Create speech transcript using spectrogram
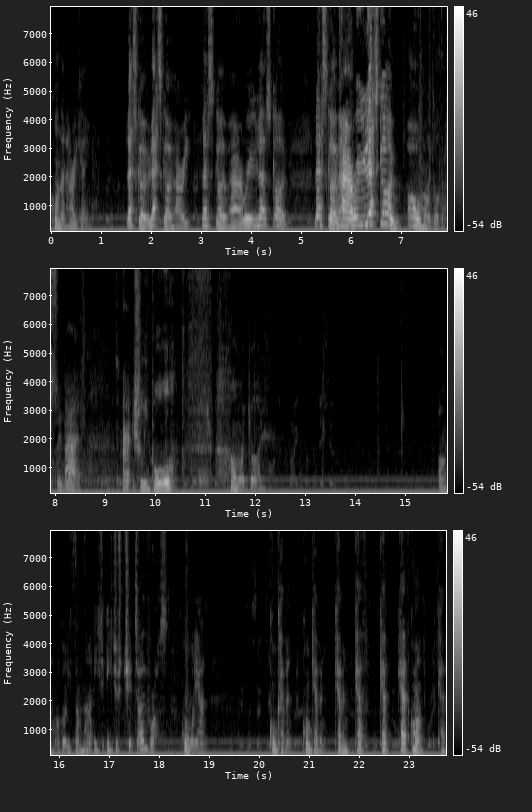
Come on then, Harry Kane. Let's go, let's go, Harry. Let's go, Harry, let's go. Let's go, Harry, let's go. Oh my god, that's so bad. It's actually poor. Oh my god. Oh my god, he's done that. He, he just chipped over us. Come on, Willian. Come on, Kevin. Come on, Kevin. Kevin. Kev. Kev. Kev. Come on. Kev.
